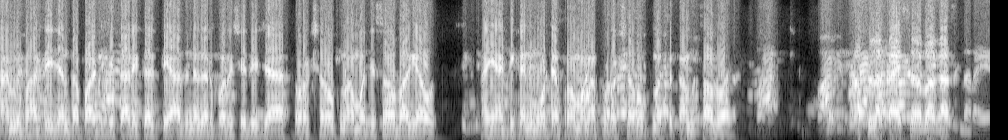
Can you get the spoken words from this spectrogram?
आम्ही भारतीय जनता पार्टीचे कार्यकर्ते आज नगर परिषदेच्या वृक्षारोपणामध्ये सहभागी आहोत. आणि या ठिकाणी मोठ्या प्रमाणात वृक्षारोपणाचं काम चालू आहे. आपला काय सहभाग असणार आहे?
